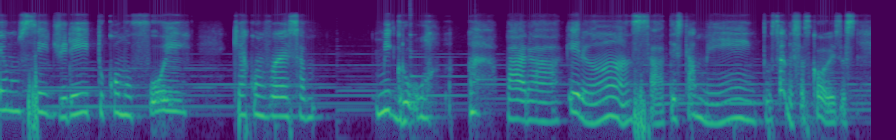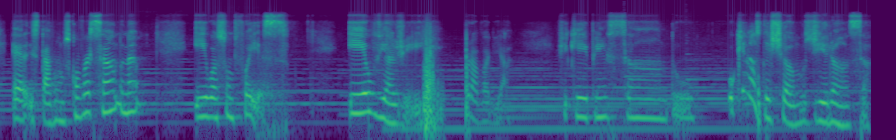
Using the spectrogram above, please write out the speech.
eu não sei direito como foi que a conversa migrou para herança, testamento, sabe essas coisas. É, estávamos conversando, né? E o assunto foi esse. E eu viajei, para variar. Fiquei pensando, o que nós deixamos de herança?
